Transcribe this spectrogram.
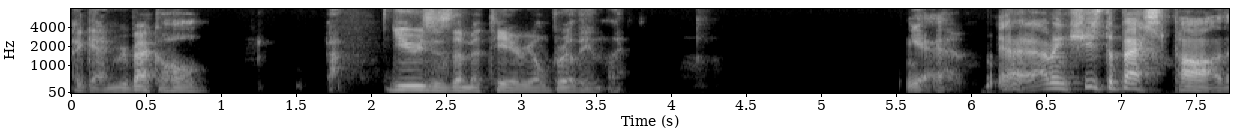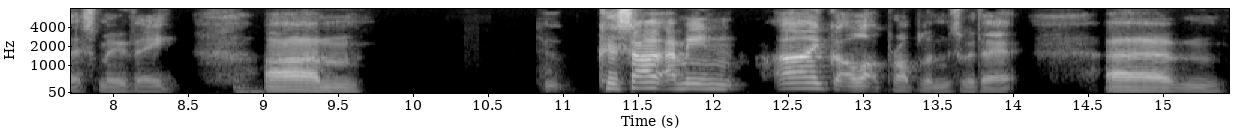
again, Rebecca Hall uses the material brilliantly. Yeah, yeah. I mean, she's the best part of this movie. Um, because I, I mean, I got a lot of problems with it. Um,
